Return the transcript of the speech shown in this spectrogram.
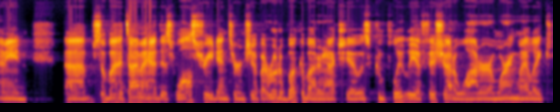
I mean. Uh, so by the time I had this Wall Street internship, I wrote a book about it. Actually, I was completely a fish out of water. I'm wearing my like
